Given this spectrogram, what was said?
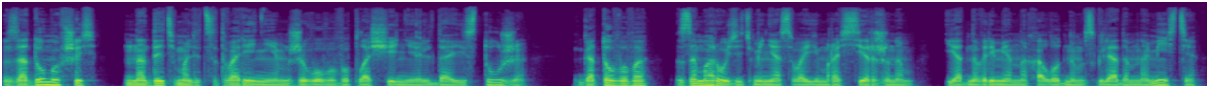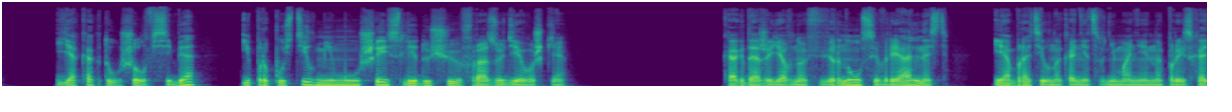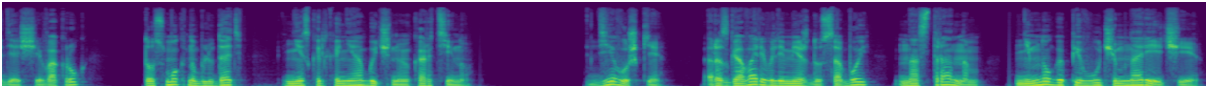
Задумавшись над этим олицетворением живого воплощения льда и стужи, готового заморозить меня своим рассерженным и одновременно холодным взглядом на месте, я как-то ушел в себя и пропустил мимо ушей следующую фразу девушки. Когда же я вновь вернулся в реальность и обратил, наконец, внимание на происходящее вокруг, то смог наблюдать несколько необычную картину. Девушки разговаривали между собой на странном, немного певучем наречии,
